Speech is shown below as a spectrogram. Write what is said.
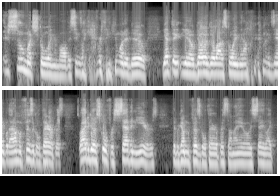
there's so much schooling involved. It seems like everything you want to do, you have to you know go and do a lot of schooling. I mean, I'm an example of that. I'm a physical therapist, so I had to go to school for seven years to become a physical therapist. I, mean, I always say like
